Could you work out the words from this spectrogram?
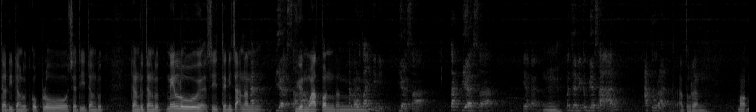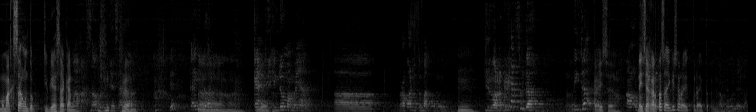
dari dangdut koplo jadi dangdut dangdut dangdut melo ya, si Denny Caknan, Biasa. Guyon Waton dan Kan lain. urutannya gini, biasa, terbiasa, ya kan? Hmm, Menjadi kebiasaan, aturan. aturan memaksa untuk dibiasakan. Memaksa untuk kebiasaan. ya, kayak gitu kan. Ah, Kayak iya. di Indo mamanya eh merokok di tempat umum. Hmm, Di luar negeri kan sudah tidak kan? gak iso. Kalau di Jakarta saya kira itu itu. Nggak boleh lah.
